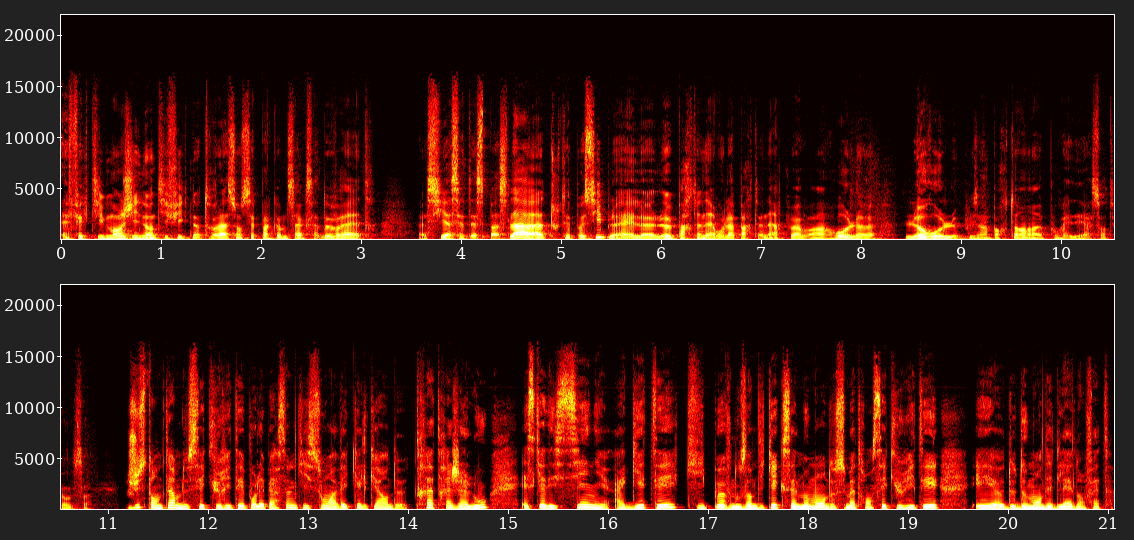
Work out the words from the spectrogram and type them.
effectivement, j'identifie que notre relation, c'est pas comme ça que ça devrait être. Euh, s'il y a cet espace-là, tout est possible. Et le, partenaire ou la partenaire peut avoir un rôle, euh, le rôle le plus important euh, pour aider à sortir de ça. Juste en termes de sécurité pour les personnes qui sont avec quelqu'un de très très jaloux, est-ce qu'il y a des signes à guetter qui peuvent nous indiquer que c'est le moment de se mettre en sécurité et de demander de l'aide en fait?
